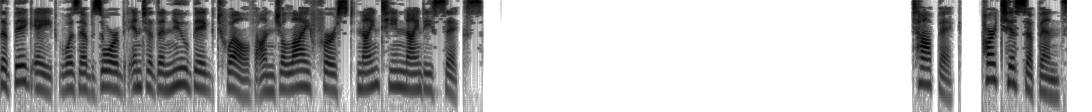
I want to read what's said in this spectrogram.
The Big Eight was absorbed into the new Big 12 on July 1, 1996. Topic: Participants.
